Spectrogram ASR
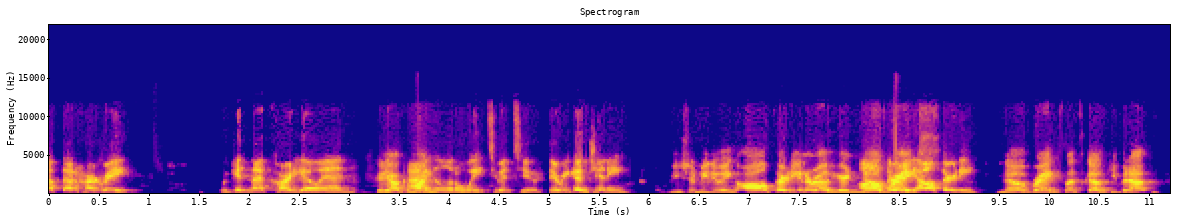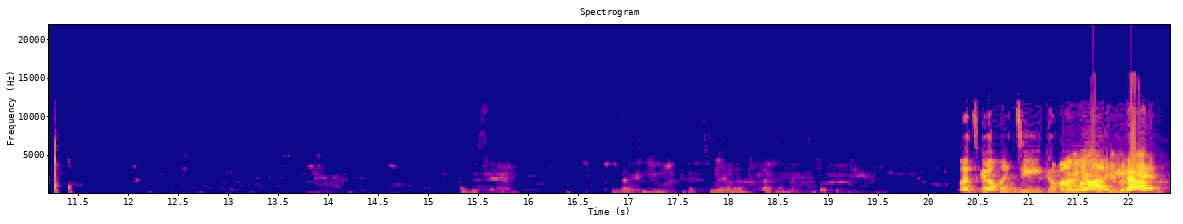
up that heart rate. We're getting that cardio in, Good, y'all. Come adding on. a little weight to it too. There we go, Jenny. You should be doing all 30 in a row here. No all 30, breaks. all 30. No breaks. Let's go. Keep it up. Let's go, Lindsay. Come on. Keep You it got up. it.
